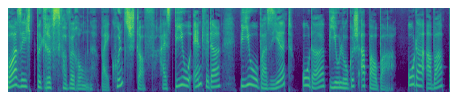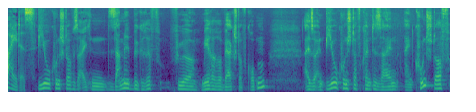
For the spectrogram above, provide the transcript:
Vorsicht, Begriffsverwirrung. Bei Kunststoff heißt Bio entweder biobasiert oder biologisch abbaubar. Oder aber beides. Biokunststoff ist eigentlich ein Sammelbegriff für mehrere Werkstoffgruppen. Also ein Biokunststoff könnte sein ein Kunststoff,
